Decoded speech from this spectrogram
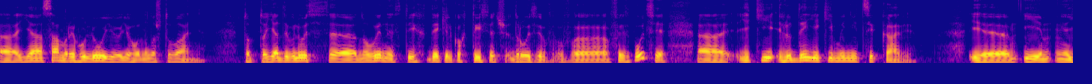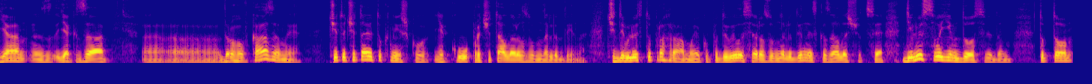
е, я сам регулюю його налаштування. Тобто я дивлюсь новини з тих декількох тисяч друзів в Фейсбуці, які людей, які мені цікаві. І, і я як за дороговказами, чи то читаю ту книжку, яку прочитала розумна людина, чи дивлюсь ту програму, яку подивилася розумна людина і сказала, що це ділюсь своїм досвідом. Тобто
